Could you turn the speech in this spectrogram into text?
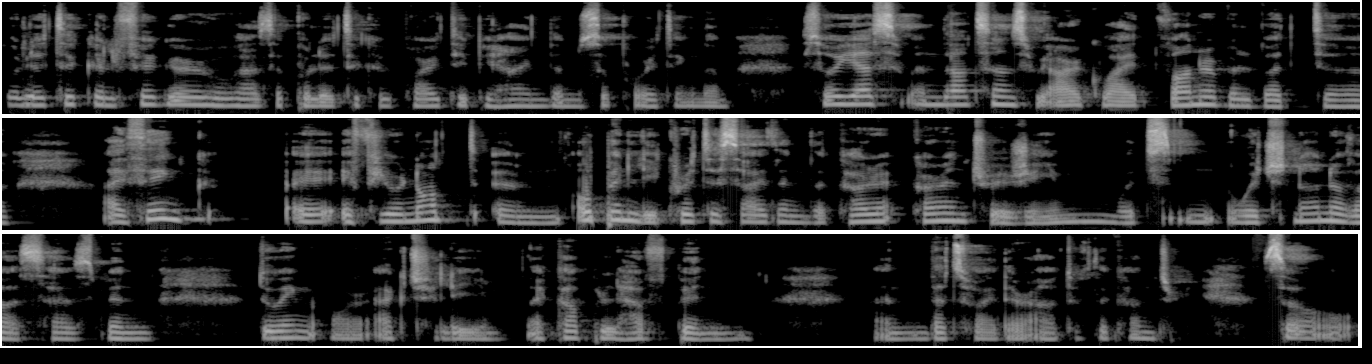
political figure who has a political party behind them supporting them. So yes, in that sense, we are quite vulnerable. But uh, I think uh, if you're not um, openly criticizing the current current regime, which which none of us has been doing, or actually a couple have been. And that's why they're out of the country. So,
